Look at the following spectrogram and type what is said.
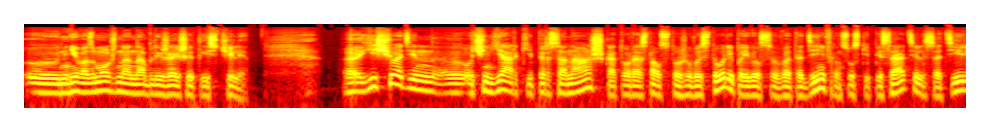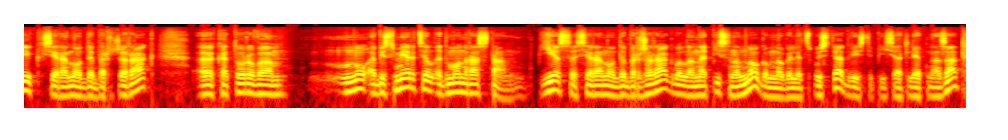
э, невозможно на ближайшие тысячи лет. Еще один очень яркий персонаж, который остался тоже в истории, появился в этот день, французский писатель, сатирик Сирано де Бержерак, которого ну, обессмертил Эдмон Растан. Пьеса «Сирано де Бержерак» была написана много-много лет спустя, 250 лет назад,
